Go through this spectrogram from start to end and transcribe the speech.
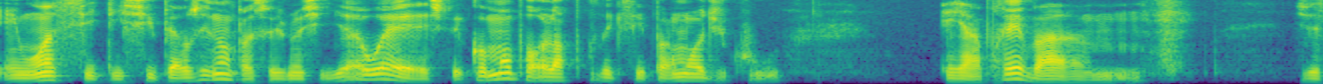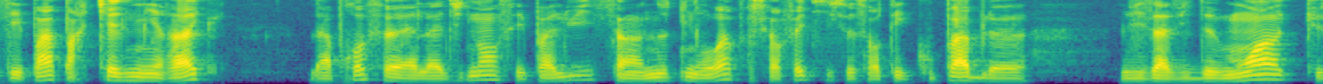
Et moi, c'était super gênant parce que je me suis dit, ah ouais, je fais comment pour leur prouver que c'est pas moi, du coup? Et après, bah, je sais pas par quel miracle, la prof, elle a dit non, c'est pas lui, c'est un autre Noah, parce qu'en fait, il se sentait coupable euh, vis-à-vis de moi, que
